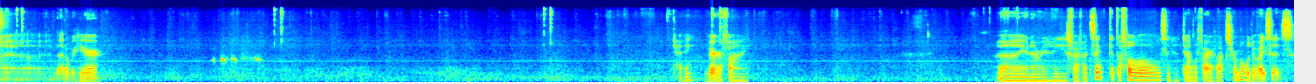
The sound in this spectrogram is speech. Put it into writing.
Uh, that over here. Okay, verify. Uh, you're now ready to use Firefox Sync. Get the full sync. Download Firefox for mobile devices.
